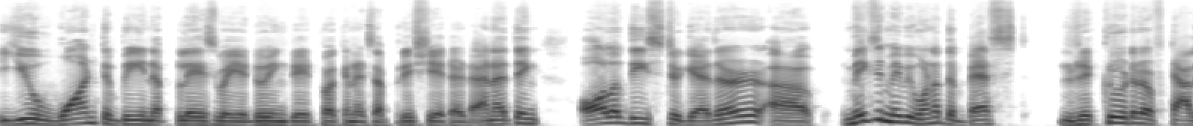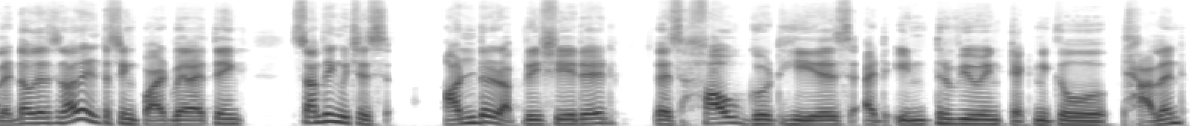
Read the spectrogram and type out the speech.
you want to be in a place where you're doing great work and it's appreciated. And I think all of these together uh, makes it maybe one of the best recruiter of talent. Now, there's another interesting part where I think something which is underappreciated is how good he is at interviewing technical talent.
